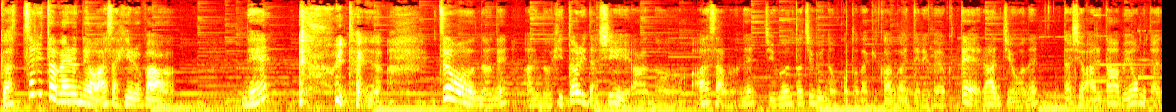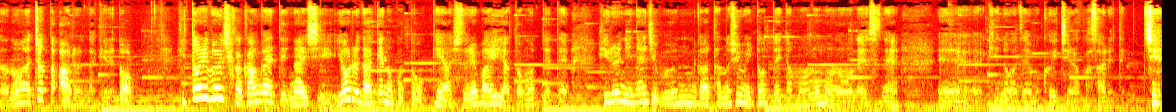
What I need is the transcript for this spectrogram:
がっつり食べるんだよ朝昼晩ね？みたいな。つものねあの一人だしあの朝もね自分とチビのことだけ考えてればよくてランチをね私はあれ食べようみたいなのはちょっとあるんだけれど1人分しか考えていないし夜だけのことをケアすればいいやと思ってて昼にね自分が楽しみにとっていたものものをですね、えー、昨日は全部食い散らかされてチェ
